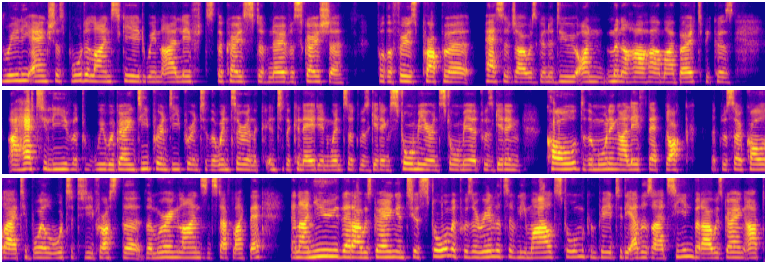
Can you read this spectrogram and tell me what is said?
really anxious, borderline scared when I left the coast of Nova Scotia for the first proper passage I was going to do on Minnehaha, my boat, because I had to leave it. We were going deeper and deeper into the winter and the, into the Canadian winter. It was getting stormier and stormier. It was getting cold. The morning I left that dock, it was so cold I had to boil water to defrost the, the mooring lines and stuff like that. And I knew that I was going into a storm. It was a relatively mild storm compared to the others I'd seen, but I was going out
